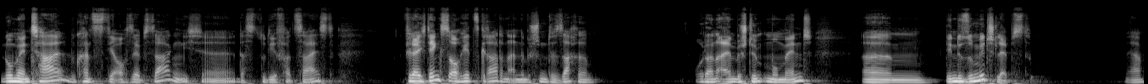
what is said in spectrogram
nur mental. Du kannst es dir auch selbst sagen, ich, äh, dass du dir verzeihst. Vielleicht denkst du auch jetzt gerade an eine bestimmte Sache oder an einen bestimmten Moment, ähm, den du so mitschleppst. Ja.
